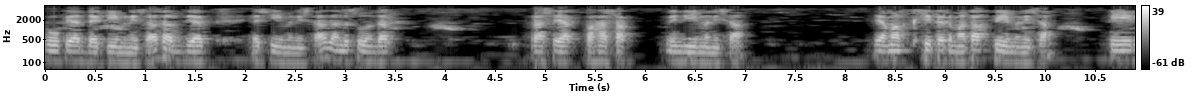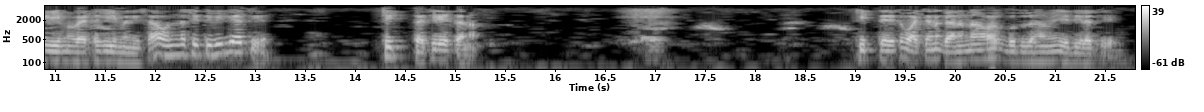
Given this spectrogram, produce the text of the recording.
රූපයක් දැකීම නිසා ශබ්දයක් ඇසීම නිසා ගන්ධ සුවඳක් රසයක් පහසක් විඳීම නිසා යමක් හිතට මතක් වීම නිසා තේරීම වැටහීම නිසා ඔන්න සිතිවිලි ඇති චිත්ත චේතනා. චිත්තේට වචන ගණනාවක් බුදුදහමේ යෙදিলা තියෙනවා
